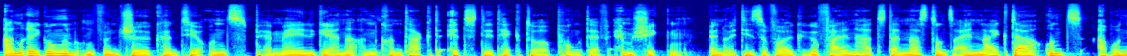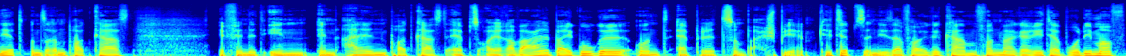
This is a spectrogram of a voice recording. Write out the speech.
Anregungen und Wünsche könnt ihr uns per Mail gerne an kontakt.detektor.fm schicken. Wenn euch diese Folge gefallen hat, dann lasst uns einen Like da und abonniert unseren Podcast. Ihr findet ihn in allen Podcast-Apps eurer Wahl, bei Google und Apple zum Beispiel. Die Tipps in dieser Folge kamen von Margarita Bodimov.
